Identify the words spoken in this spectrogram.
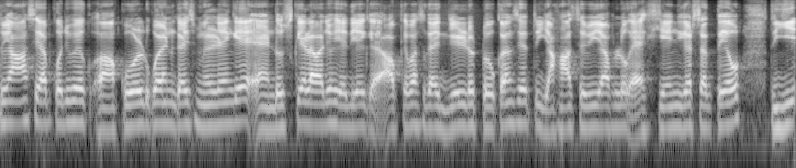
तो यहाँ से आपको जो है कोल्ड कॉइन गाइस मिल जाएँगे। एंड उसके अलावा जो है, यदि आपके पास गए गिल्ड टोकन है तो यहाँ से भी आप लोग एक्सचेंज कर सकते हो। तो ये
